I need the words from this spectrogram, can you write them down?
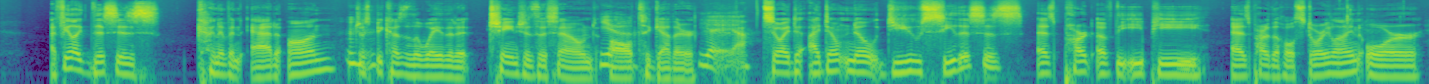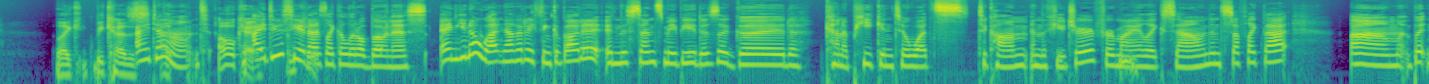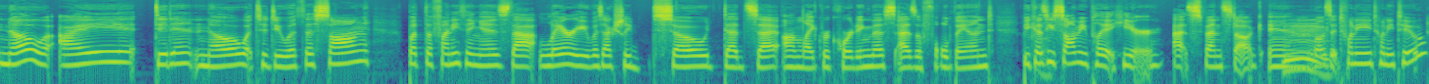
I feel like this is kind of an add on just Mhm. because of the way that it changes the sound Yeah. altogether. Yeah, yeah, yeah. So I, d- I don't know. Do you see this as, as part of the EP, as part of the whole storyline, or like because I don't. oh, okay. I do I'm see it curi- as like a little bonus. And you know what? Now that I think about it, in this sense, maybe it is a good kind of peek into what's to come in the future for my like sound and stuff like that. Um, but no, I didn't know what to do with this song. But the funny thing is that Larry was actually so dead set on like recording this as a full band because he saw me play it here at Svenstock in Mm. what was it, 2022?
